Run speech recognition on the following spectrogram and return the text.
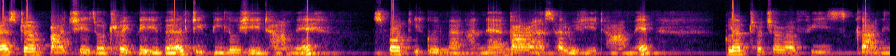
restaurant purchase or trade payable TP လို့ရေးထားမယ် sport equipment က non current asset လို့ရေးထားမယ် club treasurer fees ကနေ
